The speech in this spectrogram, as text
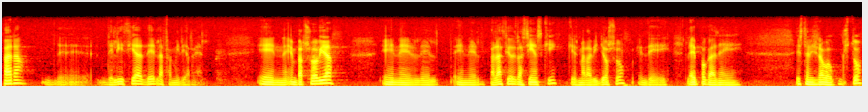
para delicia de la familia real. En, en Varsovia, en el, en el, Palacio de Lasiensky, que es maravilloso, de la época de Stanislao Augusto,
